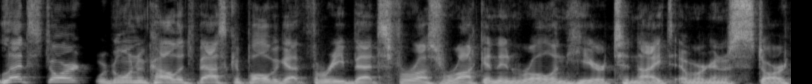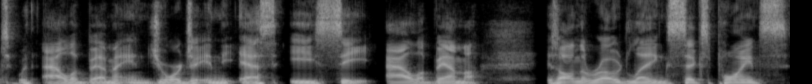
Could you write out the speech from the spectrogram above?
Let's start. We're going to college basketball. We got three bets for us rocking and rolling here tonight. And we're going to start with Alabama and Georgia in the SEC. Alabama is on the road laying six points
